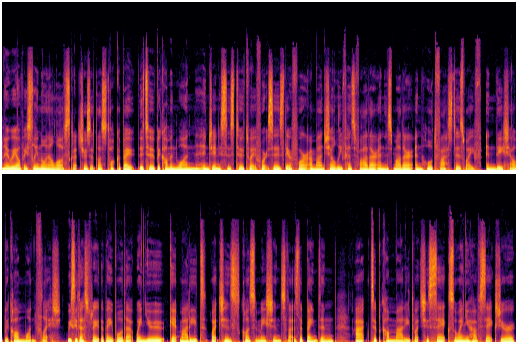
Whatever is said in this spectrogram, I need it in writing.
Now we obviously know in a lot of scriptures it does talk about the two becoming one. In Genesis two twenty four it says, Therefore a man shall leave his father and his mother and hold fast to his wife, and they shall become one flesh. We see this throughout the Bible that when you get married, which is consummation, so that is the binding act to become married, which is sex. So when you have sex you're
